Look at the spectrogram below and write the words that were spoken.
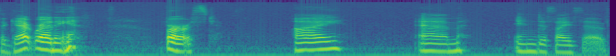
So get ready. First, I am indecisive.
